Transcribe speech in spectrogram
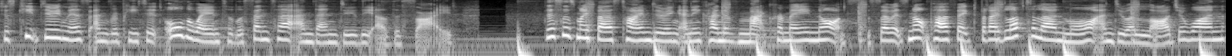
Just keep doing this and repeat it all the way until the center and then do the other side. This is my first time doing any kind of macrame knots, so it's not perfect, but I'd love to learn more and do a larger one.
